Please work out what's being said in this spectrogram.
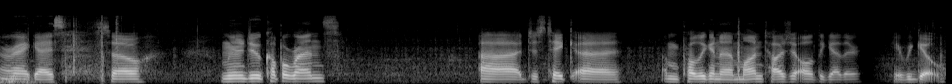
Alright guys, so I'm gonna do a couple runs. Uh, just take, uh, I'm probably gonna montage it all together. Here we go.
